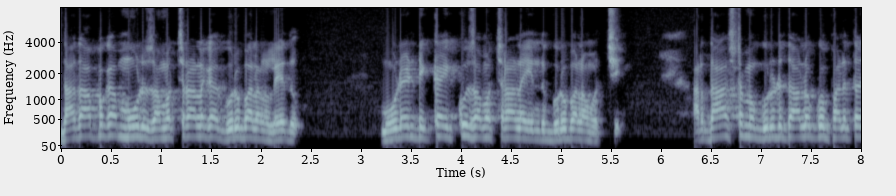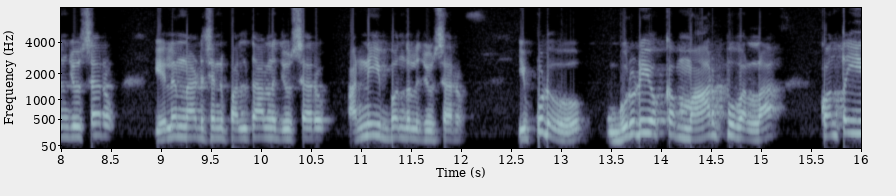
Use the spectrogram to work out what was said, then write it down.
దాదాపుగా మూడు సంవత్సరాలుగా గురుబలం లేదు. మూడేంటి ఇంకా ఎక్కువ సంవత్సరాలు అయింది గురుబలం వచ్చి. అర్ధాష్టమ గురుడి తాలూకు ఫలితం చూశారు. ఏలినాటి శని ఫలితాలను చూశారు అన్ని ఇబ్బందులు చూశారు. ఇప్పుడు గురుడి యొక్క మార్పు వల్ల కొంత ఈ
